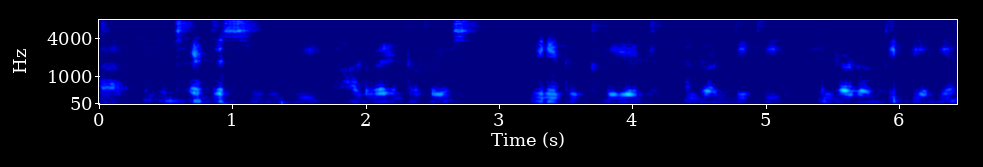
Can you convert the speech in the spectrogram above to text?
uh, inside this hardware interface we need to create android bp android.bp again.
